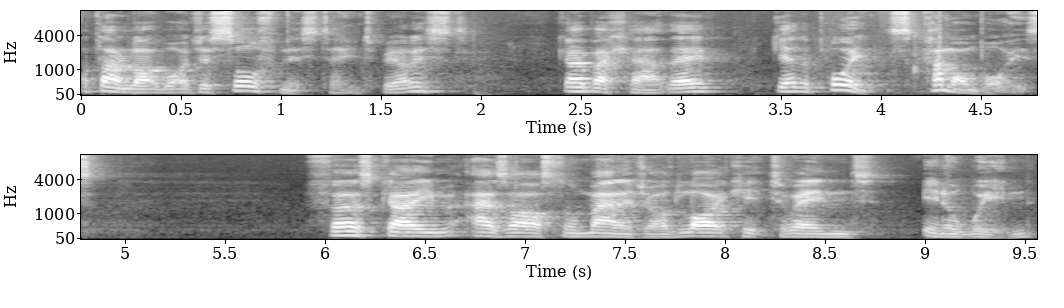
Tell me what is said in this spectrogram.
I don't like what I just saw from this team, to be honest. Go back out there, get the points. Come on, boys. First game as Arsenal manager, I'd like it to end in a win.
